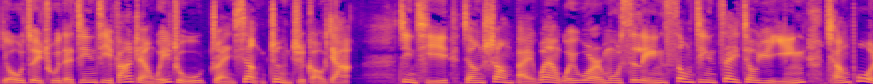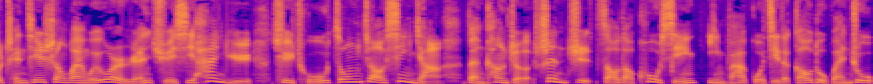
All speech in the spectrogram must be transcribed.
由最初的经济发展为主，转向政治高压。近期将上百万维吾尔穆斯林送进再教育营，强迫成千上万维吾尔人学习汉语，去除宗教信仰。反抗者甚至遭到酷刑，引发国际的高度关注。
